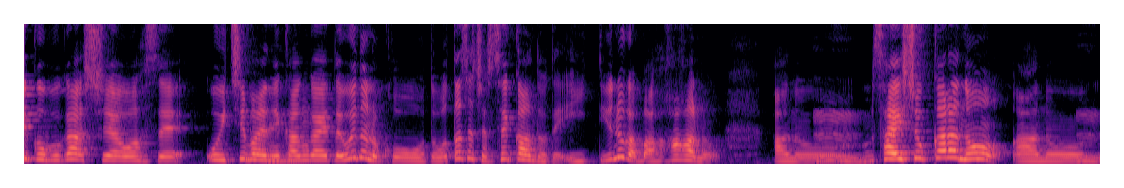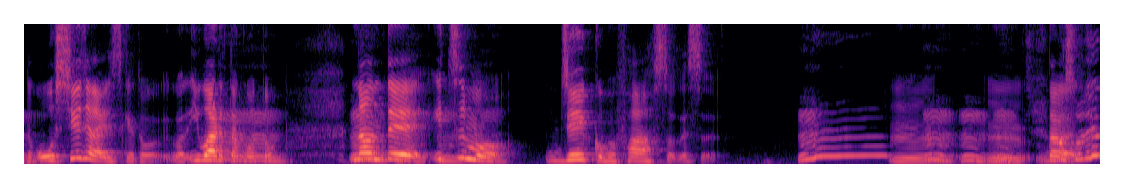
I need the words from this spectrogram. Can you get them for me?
イコブが幸せを一番に考えた上での行動私たちはセカンドでいいっていうのが、まあ、母のあの、うん。最初からのあの、教えじゃないですけど言われたこと、うんなんで、うん。いつもジェイコブファーストです。うんうんうん。うんうん。だからまあそれが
